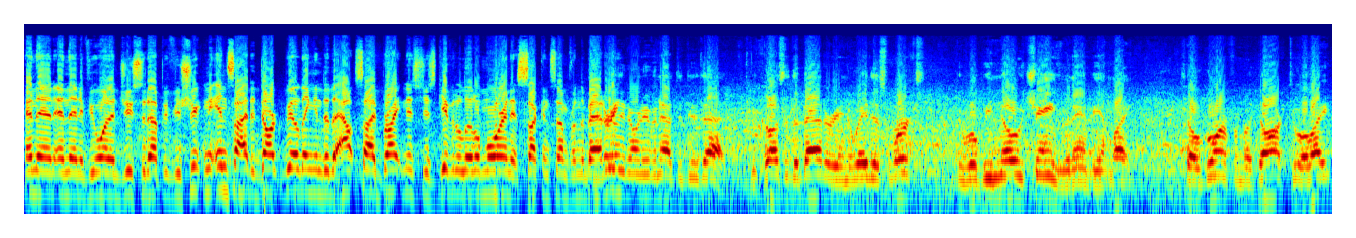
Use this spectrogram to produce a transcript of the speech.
and then and then if you want to juice it up, if you're shooting inside a dark building into the outside brightness, just give it a little more and it's sucking some from the battery? You really don't even have to do that. Because of the battery and the way this works, there will be no change with ambient light. So going from a dark to a light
